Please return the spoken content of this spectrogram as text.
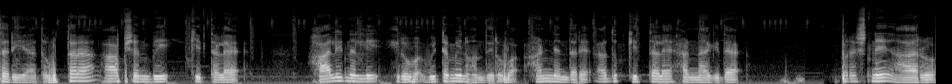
ಸರಿಯಾದ ಉತ್ತರ ಆಪ್ಷನ್ ಬಿ, ಕಿತ್ತಳೆ. ಹಾಲಿನಲ್ಲಿ ಇರುವ ವಿಟಮಿನ್ ಹೊಂದಿರುವ ಹಣ್ಣೆಂದರೆ ಅದು ಕಿತ್ತಳೆ ಹಣ್ಣಾಗಿದೆ. ಪ್ರಶ್ನೆ ಆರು,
